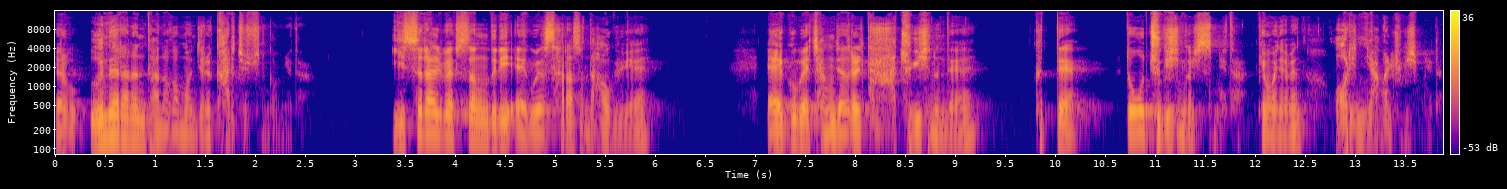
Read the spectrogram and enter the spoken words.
여러분 은혜라는 단어가 뭔지를 가르쳐 주는 겁니다. 이스라엘 백성들이 애굽에서 살아서 나오기 위해 애굽의 장자들을 다 죽이시는데 그때 또 죽이신 것이 있습니다. 그게 뭐냐면 어린 양을 죽이십니다.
